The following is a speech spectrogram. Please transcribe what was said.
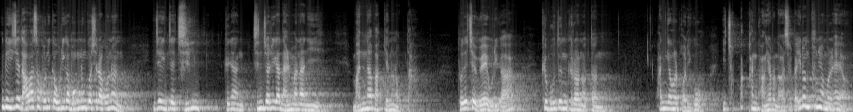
근데 이제 나와서 보니까 우리가 먹는 것이라고는 이제 이제 진, 그냥 진저리가 날 만한 이 만나밖에는 없다. 도대체 왜 우리가 그 모든 그런 어떤 환경을 버리고 이 척박한 광야로 나왔을까? 이런 푸념을 해요.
